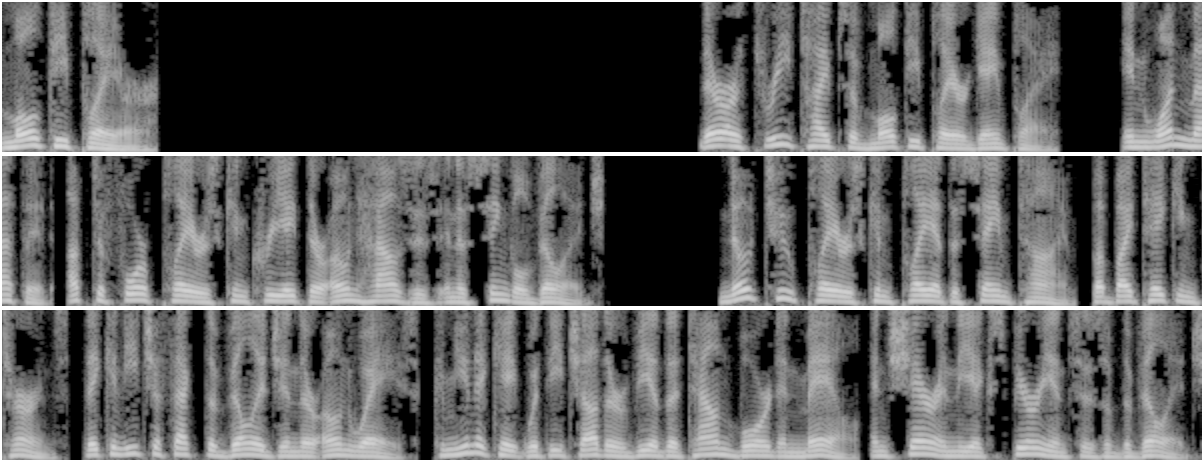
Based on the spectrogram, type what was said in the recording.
Multiplayer There are three types of multiplayer gameplay. In one method, up to four players can create their own houses in a single village. No two players can play at the same time, but by taking turns, they can each affect the village in their own ways, communicate with each other via the town board and mail, and share in the experiences of the village.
